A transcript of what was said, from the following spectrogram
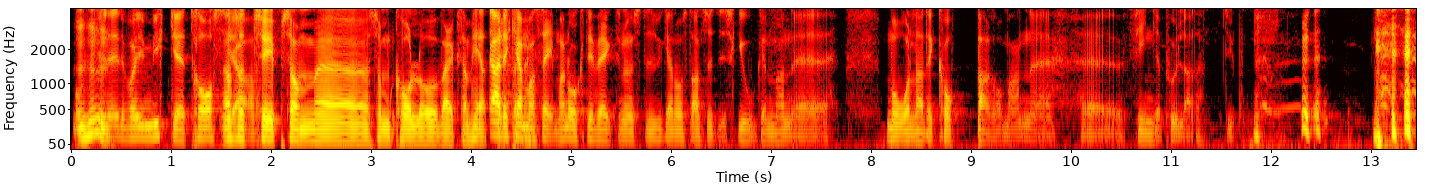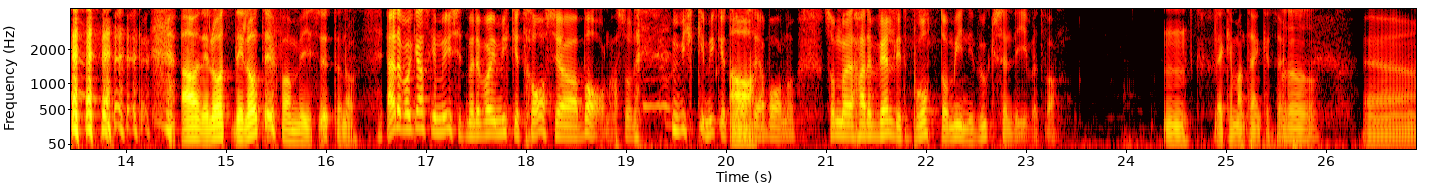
Och Mhm. det, det var ju mycket trasiga... Alltså typ som, eh, som kolloverksamhet? Ja, det typ, kan eller? man säga. Man åkte iväg till någon stuga någonstans ute i skogen. Man eh, målade koppar och man eh, eh, fingerpullade. Typ. ja, det låter, det låter ju fan mysigt ändå. Ja, det var ganska mysigt, men det var ju mycket trasiga barn. Alltså, mycket, mycket Ja. trasiga barn. Som hade väldigt bråttom in i vuxenlivet. Va? Mm, det kan man tänka sig. Eh,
